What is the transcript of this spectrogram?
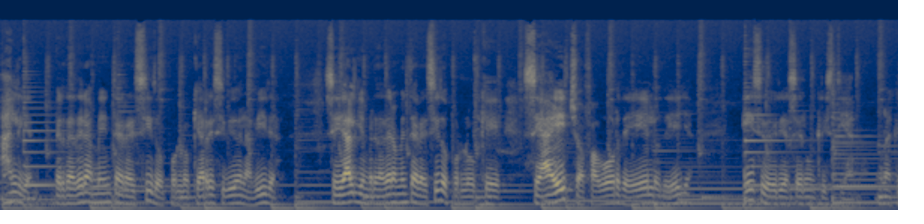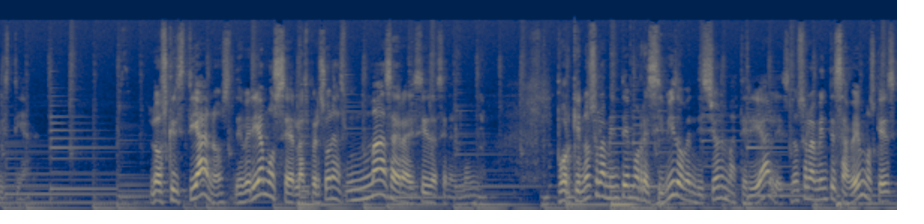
alguien verdaderamente agradecido por lo que ha recibido en la vida, si hay alguien verdaderamente agradecido por lo que se ha hecho a favor de él o de ella, ese debería ser un cristiano, una cristiana. Los cristianos deberíamos ser las personas más agradecidas en el mundo, porque no solamente hemos recibido bendiciones materiales, no solamente sabemos que es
